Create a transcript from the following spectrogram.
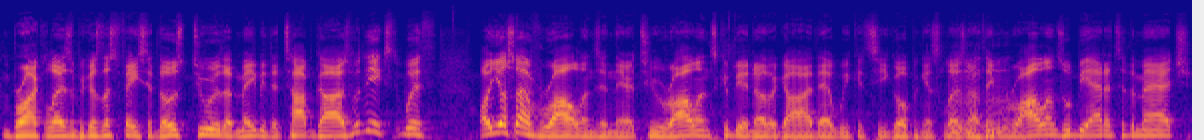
Brock Lesnar. Because let's face it, those two are the maybe the top guys. With the ex- with oh, you also have Rollins in there too. Rollins could be another guy that we could see go up against Lesnar. I think Rollins will be added to the match.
